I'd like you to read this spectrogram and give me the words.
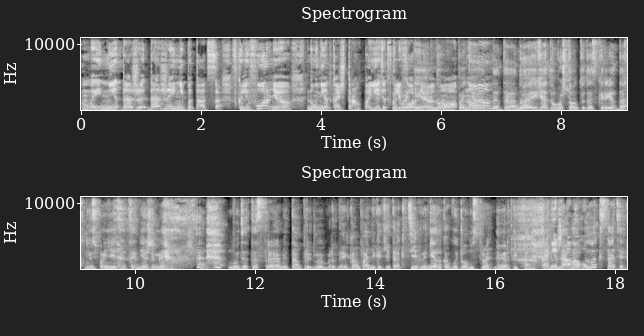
не, даже, даже и не пытаться. В Калифорнию, ну нет, конечно, Трамп поедет в ну, Калифорнию, понятно, но... Ну, понятно, но... да. Но я думаю, что он туда скорее отдохнуть поедет, нежели будет устраивать там предвыборные кампании какие-то активные. Не, ну какую-то он устроит наверняка. Конечно. Да, но... а было, кстати,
